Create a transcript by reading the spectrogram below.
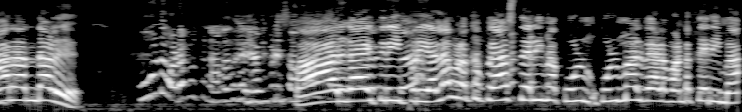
ஆறா இருந்தாலும் பூண்டு உடம்புக்கு நல்லது எப்படி பாரு காயத்ரி இப்படி எல்லாம் உனக்கு பேச தெரியுமா? குள் குள்மால் வேலை பண்ண தெரியுமா?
